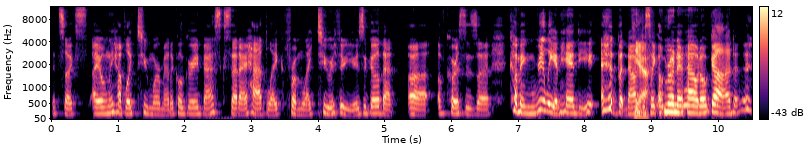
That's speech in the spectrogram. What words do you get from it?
It sucks. I only have like two more medical grade masks that I had like from like two or three years ago. That uh, of course, is uh coming really in handy. but now I'm just like I'm running out. Oh god.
